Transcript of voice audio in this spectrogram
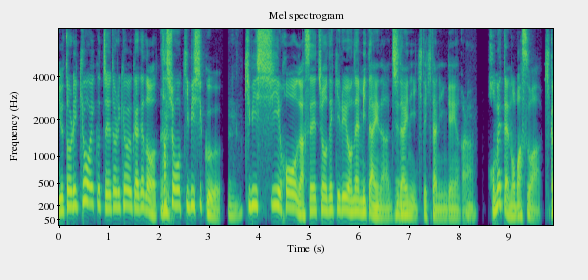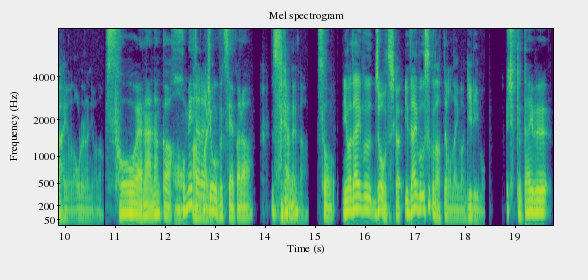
ゆとり教育っちゃゆとり教育やけど、多少厳しく、うん。厳しい方が成長できるよね、みたいな時代に生きてきた人間やから、うん褒めて伸ばすは聞かへんよな、俺らにはな。そうやな。なんか、褒めたら成仏やから、せやねんな。そ今だいぶ成仏しか、だいぶ薄くなってもな、今、ギリも。う。ちょっとだいぶ、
